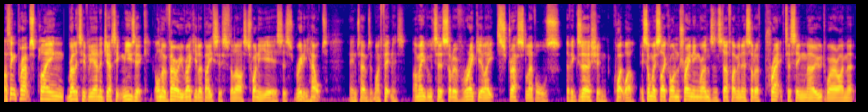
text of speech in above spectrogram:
I think perhaps playing relatively energetic music on a very regular basis for the last 20 years has really helped in terms of my fitness. I'm able to sort of regulate stress levels of exertion quite well. It's almost like on training runs and stuff, I'm in a sort of practicing mode where I'm at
